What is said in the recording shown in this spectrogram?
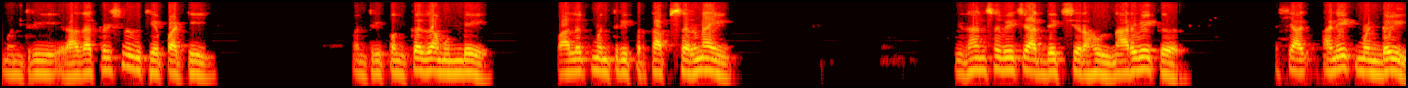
मंत्री राधाकृष्ण विखे पाटील मंत्री पंकजा मुंडे पालकमंत्री प्रताप सरनाईक विधानसभेचे अध्यक्ष राहुल नार्वेकर अशा अनेक मंडळी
